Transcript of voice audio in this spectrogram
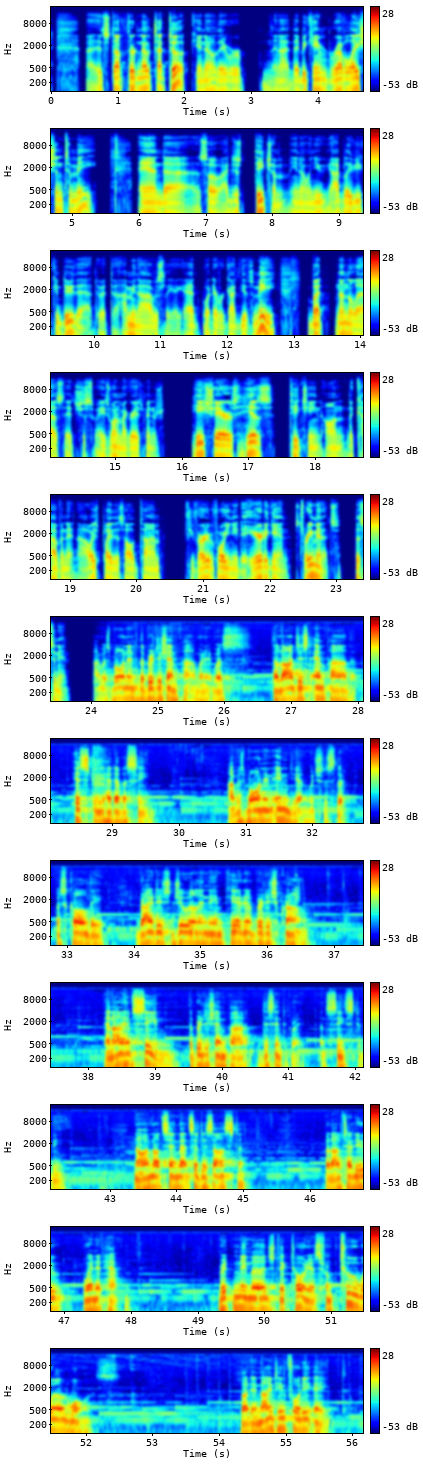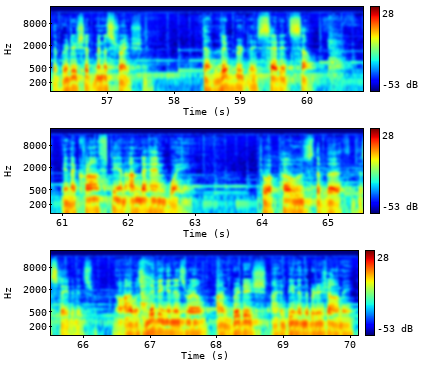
Uh, it's stuff, they're notes I took, you know, they were, and I, they became revelation to me. And uh, so I just teach them, you know, when you, I believe you can do that. But uh, I mean, I obviously add whatever God gives me, but nonetheless, it's just, he's one of my greatest mentors. He shares his teaching on the covenant. I always play this all the time. If you've heard it before, you need to hear it again. It's three minutes. Listen in. I was born into the British Empire when it was the largest empire that history had ever seen. I was born in India, which is the, was called the brightest jewel in the imperial British crown. And I have seen the British Empire disintegrate and cease to be. Now, I'm not saying that's a disaster, but I'll tell you when it happened. Britain emerged victorious from two world wars. But in 1948, the British administration deliberately set itself in a crafty and underhand way to oppose the birth of the State of Israel. Now, I was living in Israel. I'm British. I had been in the British Army.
